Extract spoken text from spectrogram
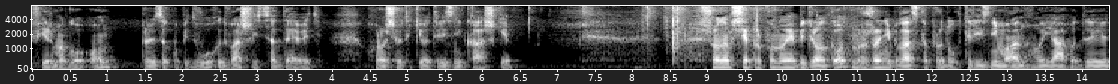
фірма Go On при закупі двох 2,69. Хороші такі от різні кашки. Що нам ще пропонує бідренка? От морожені, будь ласка, продукти різні, манго, ягоди,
